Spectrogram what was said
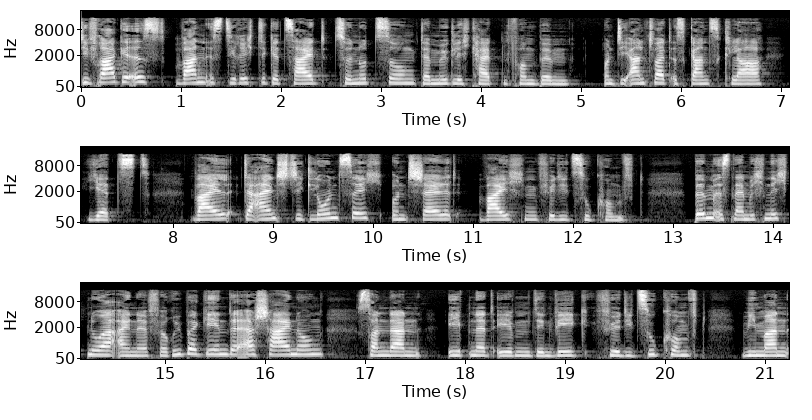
Die Frage ist, wann ist die richtige Zeit zur Nutzung der Möglichkeiten vom BIM? Und die Antwort ist ganz klar jetzt, weil der Einstieg lohnt sich und stellt Weichen für die Zukunft. BIM ist nämlich nicht nur eine vorübergehende Erscheinung, sondern ebnet eben den Weg für die Zukunft, wie man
